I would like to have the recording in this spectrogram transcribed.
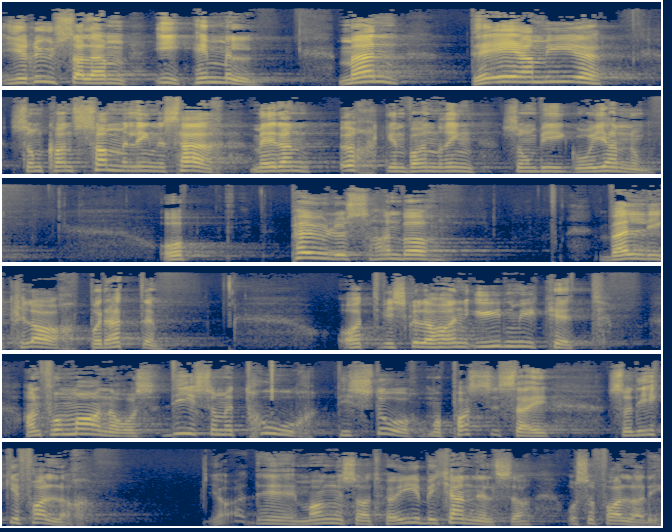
Jerusalem i himmelen. Men det er mye som kan sammenlignes her med den ørkenvandring som vi går gjennom. Og Paulus han var veldig klar på dette, at vi skulle ha en ydmykhet. Han formaner oss de som jeg tror de står, må passe seg så de ikke faller. Ja, det er mange som har hatt høye bekjennelser, og så faller de.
